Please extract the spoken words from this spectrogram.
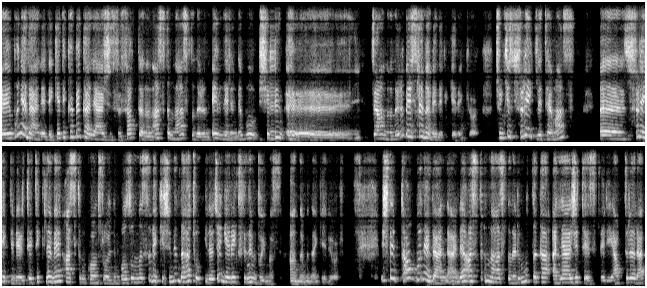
E, bu nedenle de kedi köpek alerjisi saptanan astımlı hastaların evlerinde bu şirin e, canlıları beslememeleri gerekiyor. Çünkü sürekli temas, e, sürekli bir tetikleme, astım kontrolünün bozulması ve kişinin daha çok ilaca gereksinim duyması anlamına geliyor. İşte tam bu nedenlerle astımlı hastaların mutlaka alerji testleri yaptırarak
